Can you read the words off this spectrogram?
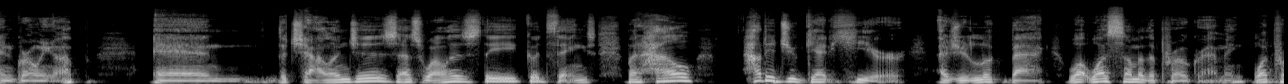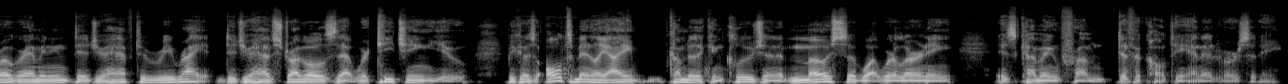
and growing up and the challenges as well as the good things? But how, how did you get here as you look back? What was some of the programming? What programming did you have to rewrite? Did you have struggles that were teaching you? Because ultimately I come to the conclusion that most of what we're learning is coming from difficulty and adversity.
